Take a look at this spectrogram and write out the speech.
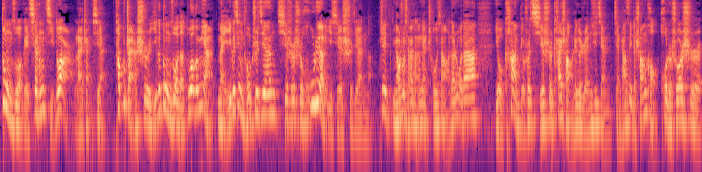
动作给切成几段来展现。它不展示一个动作的多个面，每一个镜头之间其实是忽略了一些时间的。这描述起来可能有点抽象啊，但如果大家有看，比如说骑士开场这个人去检检查自己的伤口，或者说是《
